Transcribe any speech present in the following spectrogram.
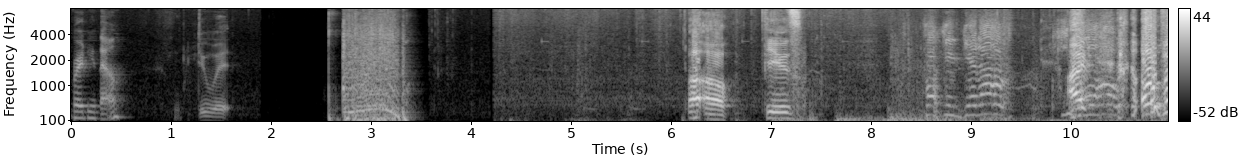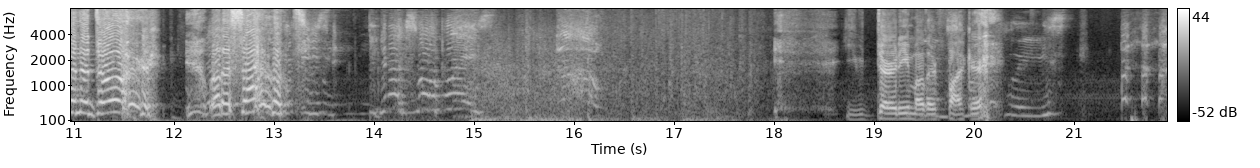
Ready now. do it. Uh-oh. Fuse. Fucking get out! Get I out! open the door! Let us out! Please! Yes, no, please! No! You dirty motherfucker. Please!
